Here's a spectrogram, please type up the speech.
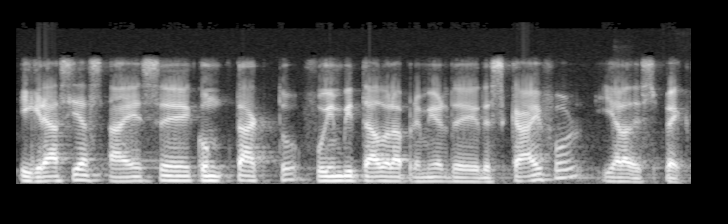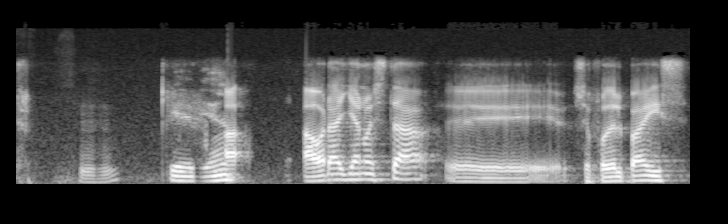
y gracias a ese contacto fui invitado a la premier de, de Skyfall y a la de Spectre. Qué bien. Ah, ahora ya no está, eh, se fue del país,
